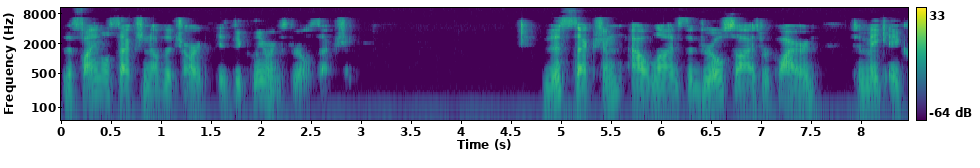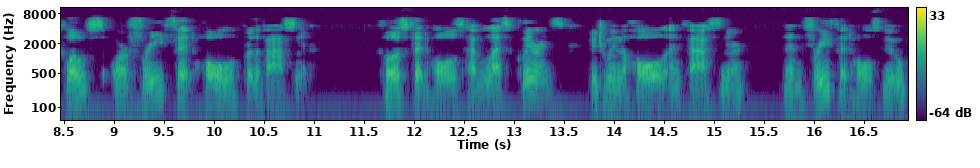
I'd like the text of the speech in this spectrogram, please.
The final section of the chart is the clearance drill section. This section outlines the drill size required to make a close or free fit hole for the fastener. Close fit holes have less clearance between the hole and fastener than free fit holes do.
